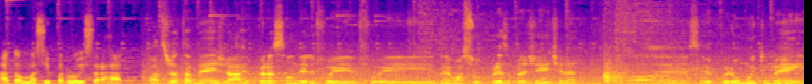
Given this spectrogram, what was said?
atau masih perlu istirahat. Pato já tá bem já, a recuperação dele foi, foi né, uma surpresa pra gente, né? É, se recuperou muito bem.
